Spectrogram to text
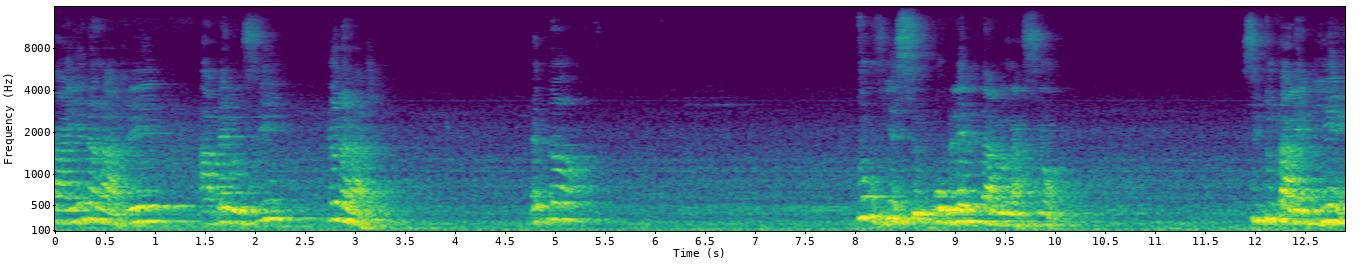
Caïn a nagé, Abel aussi, il a nagé. Maintenant, d'où vient ce problème d'adoration Si tout allait bien,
